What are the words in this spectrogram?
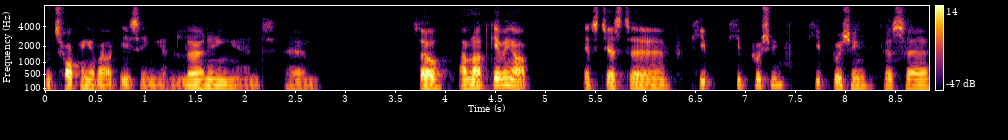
in talking about these things and learning. And um, so I'm not giving up. It's just uh, keep keep pushing, keep pushing because uh,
